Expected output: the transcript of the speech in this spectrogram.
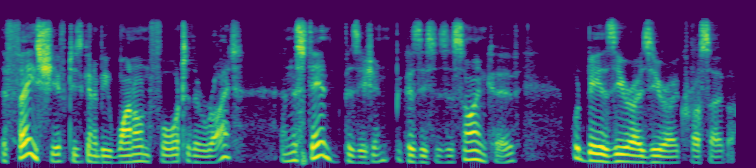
The phase shift is going to be 1 on 4 to the right, and the standard position, because this is a sine curve, would be a 0, 0 crossover.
